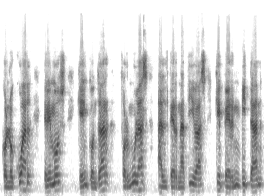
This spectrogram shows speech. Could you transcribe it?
con lo cual tenemos que encontrar fórmulas alternativas que permitan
